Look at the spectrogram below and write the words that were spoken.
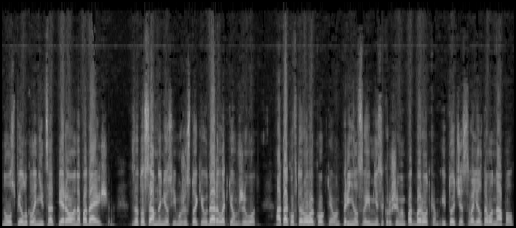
но успел уклониться от первого нападающего. Зато сам нанес ему жестокий удар локтем в живот. Атаку второго когтя он принял своим несокрушимым подбородком и тотчас свалил того на пол,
